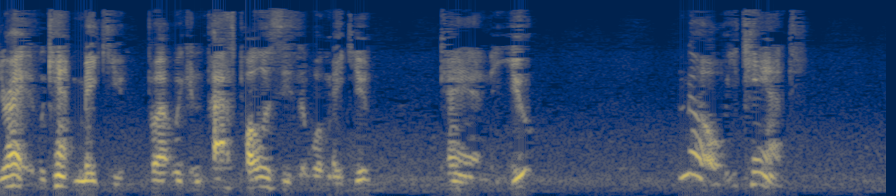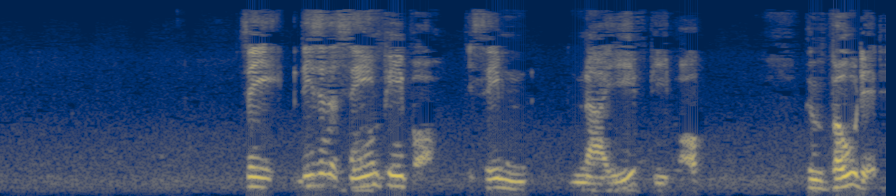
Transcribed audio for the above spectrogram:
You're right. We can't make you, but we can pass policies that will make you. Can you? No, you can't. See, these are the same people, the same naive people who voted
